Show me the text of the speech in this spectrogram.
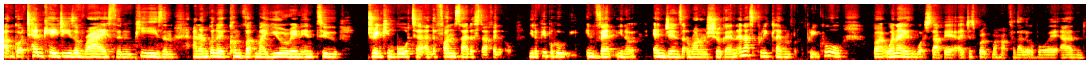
I've got 10 kgs of rice and peas and and I'm gonna convert my urine into drinking water and the fun side of stuff and you know people who invent you know engines that run on sugar and, and that's pretty clever and pretty cool. But when I watched that bit, I just broke my heart for that little boy and.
